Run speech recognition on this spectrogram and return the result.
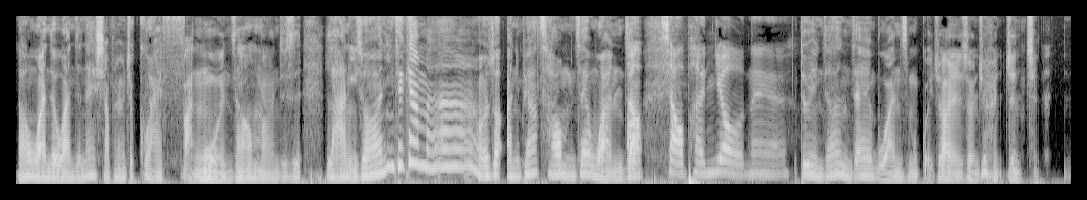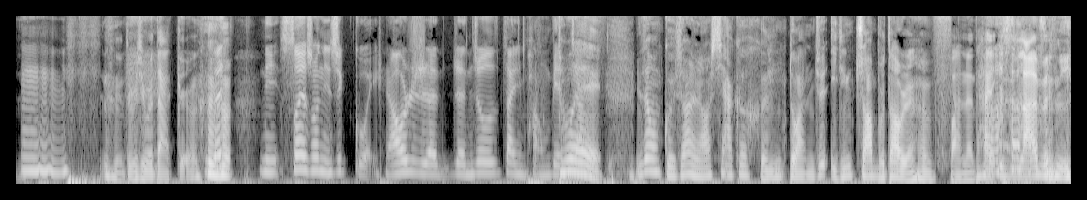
然后玩着玩着，那个小朋友就过来烦我，你知道吗？就是拉你说、啊、你在干嘛？我说啊，你不要吵，我们在玩，你知道？哦，小朋友那个，对，你知道你在玩什么鬼抓人的时候，你就很认真。嗯，对不起，我大哥。你你所以说你是鬼，然后人人就在你旁边，对，你知道吗？鬼抓人，然后下课很短，就已经抓不到人，很烦了。他还一直拉着你，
